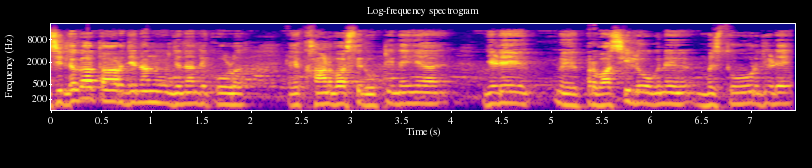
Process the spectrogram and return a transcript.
ਅਸੀਂ ਲਗਾਤਾਰ ਜਿਨ੍ਹਾਂ ਨੂੰ, ਜਿਨ੍ਹਾਂ ਦੇ ਕੋਲ ਖਾਣ ਵਾਸਤੇ ਰੋਟੀ ਨਹੀਂ ਆ ਜਿਹੜੇ ਪ੍ਰਵਾਸੀ ਲੋਕ ਨੇ, ਮਜ਼ਦੂਰ ਜਿਹੜੇ,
